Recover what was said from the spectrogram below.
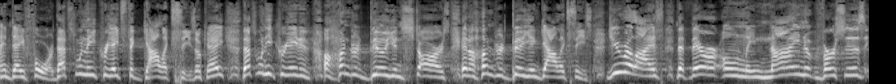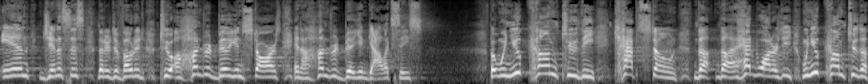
and day four. That's when he creates the galaxies, okay? That's when he created a hundred billion stars and a hundred billion galaxies. Do you realize that there are only nine verses in Genesis that are devoted to a hundred billion stars and a hundred billion galaxies? But when you come to the capstone, the, the headwaters, when you come to the,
